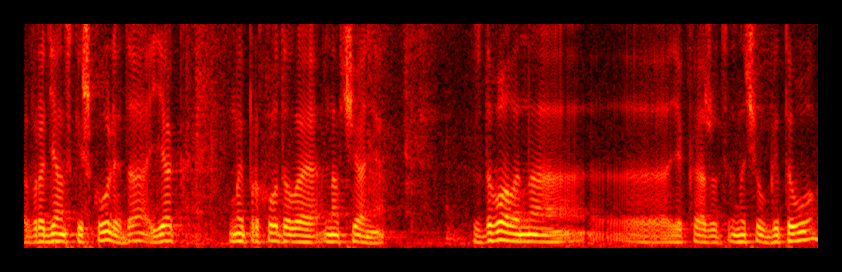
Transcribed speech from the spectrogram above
в радянській школі, да, як ми проходили навчання здавали на, е, як кажуть, значок ГТО,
